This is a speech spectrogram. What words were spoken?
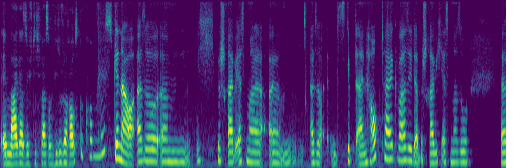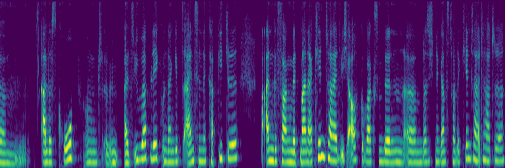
äh, magersüchtig warst und wie du da rausgekommen bist? Genau, also ähm, ich beschreibe erstmal, ähm, also es gibt einen Hauptteil quasi, da beschreibe ich erstmal so, ähm, alles grob und äh, als Überblick. Und dann gibt es einzelne Kapitel, angefangen mit meiner Kindheit, wie ich aufgewachsen bin, ähm, dass ich eine ganz tolle Kindheit hatte.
